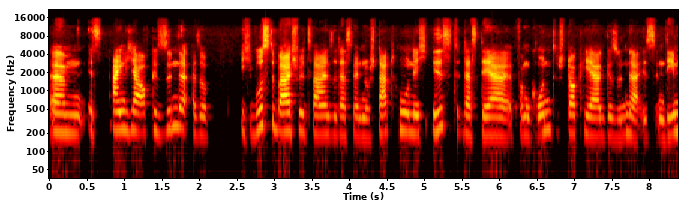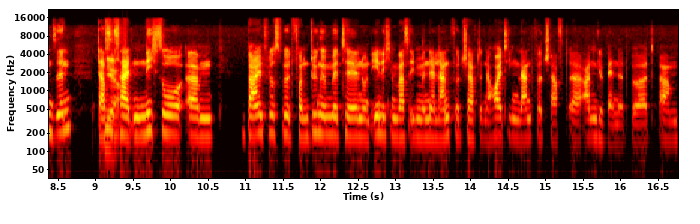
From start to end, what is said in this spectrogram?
ähm, es eigentlich ja auch gesünder, also ich wusste beispielsweise, dass wenn du Stadthonig isst, dass der vom Grundstock her gesünder ist. In dem Sinn, dass ja. es halt nicht so ähm, beeinflusst wird von Düngemitteln und ähnlichem, was eben in der Landwirtschaft, in der heutigen Landwirtschaft äh, angewendet wird. Ähm,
